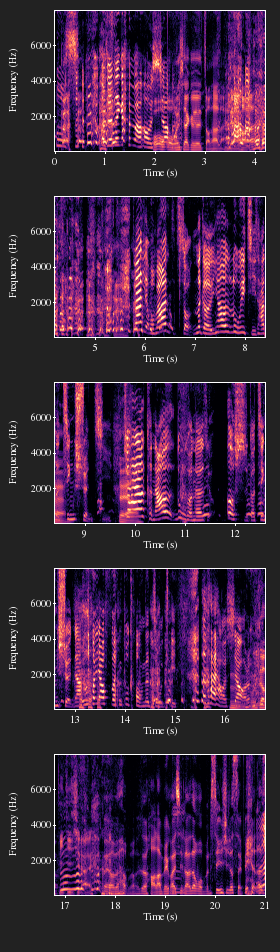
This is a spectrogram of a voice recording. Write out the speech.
故事？我觉得应该蛮好笑。我们下个月找他来聊。那我们要走那个，应该要录一集他的精选集，就他要可能要录可能二十个精选，然后要分不同的主题，这太好笑了。我们就要笔记起来。没有没有没有，这好了，没关系了，那我们的兴趣就随便了。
